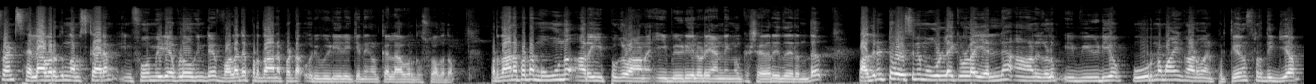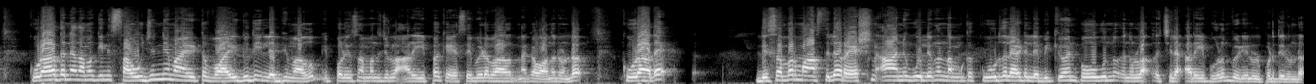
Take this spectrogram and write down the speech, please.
ഫ്രണ്ട്സ് എല്ലാവർക്കും നമസ്കാരം. ഇൻഫോ മീഡിയ ബ്ലോഗിന്റെ വളരെ പ്രധാനപ്പെട്ട ഒരു വീഡിയോയിലേക്ക് നിങ്ങൾക്ക് എല്ലാവർക്കും സ്വാഗതം. പ്രധാനപ്പെട്ട മൂന്ന് അറിയിപ്പുകളാണ് ഈ വീഡിയോയിലൂടെ ഞാൻ നിങ്ങൾക്ക് ഷെയർ ചെയ്ത് തരുന്നത്. പതിനെട്ട് വയസ്സിന് മുകളിലേക്കുള്ള എല്ലാ ആളുകളും ഈ വീഡിയോ പൂർണമായും കാണുവാൻ പ്രത്യേകം ശ്രദ്ധിക്കുക. കൂടാതെ തന്നെ നമുക്കിനി സൗജന്യമായിട്ട് വൈദ്യുതി ലഭ്യമാകും. ഇപ്പോൾ ഇത് സംബന്ധിച്ചുള്ള അറിയിപ്പ് കെ എസ് ബിയുടെ ഭാഗത്തു നിന്നൊക്കെ വന്നിട്ടുണ്ട്. കൂടാതെ ഡിസംബർ മാസത്തിൽ റേഷൻ ആനുകൂല്യങ്ങൾ നമുക്ക് കൂടുതലായിട്ട് ലഭിക്കുവാൻ പോകുന്നു എന്നുള്ള ചില അറിയിപ്പുകളും വീഡിയോയിൽ ഉൾപ്പെടുത്തിയിട്ടുണ്ട്.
